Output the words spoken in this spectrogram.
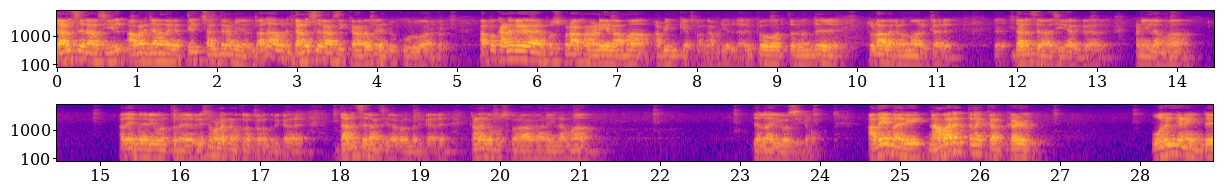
தனுசு ராசியில் அவர் ஜாதகத்தில் சந்திரன் இருந்தால் அவர் தனுசு ராசிக்காரர் என்று கூறுவார்கள். அப்போ கனக புஷ்பராகம் அணியலாமா அப்படின்னு கேட்பாங்க. அப்படி இல்லை. இப்போ ஒருத்தர் வந்து துலாலகனமாக இருக்கார். தனுசு ராசியாக இருக்கிறாரு. அணியலாமா? அதேமாரி ஒருத்தர் ரிஷபலக்கணத்தில் பிறந்திருக்காரு. தனுசு ராசியில் பிறந்திருக்காரு. கனக புஷ்பராக அணியலாமா? இதெல்லாம் யோசிக்கணும். அதே மாதிரி நவரத்ன கற்கள் ஒருங்கிணைந்து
